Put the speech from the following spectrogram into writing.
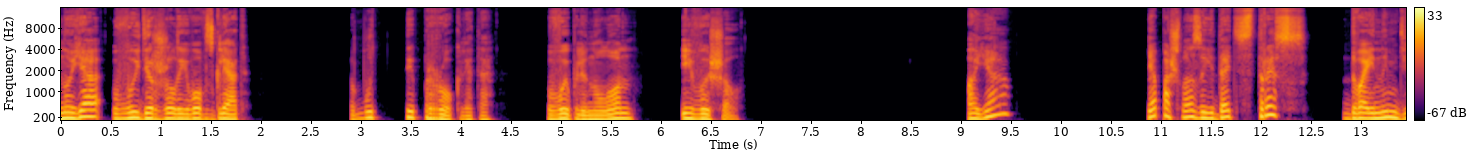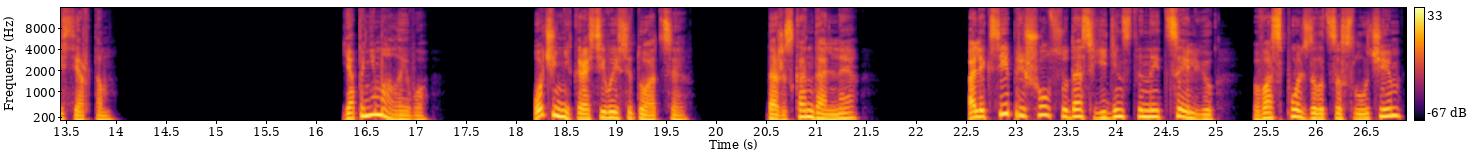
но я выдержал его взгляд. «Будь ты проклята!» — выплюнул он и вышел. А я... Я пошла заедать стресс двойным десертом. Я понимала его. Очень некрасивая ситуация. Даже скандальная. Алексей пришел сюда с единственной целью – воспользоваться случаем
